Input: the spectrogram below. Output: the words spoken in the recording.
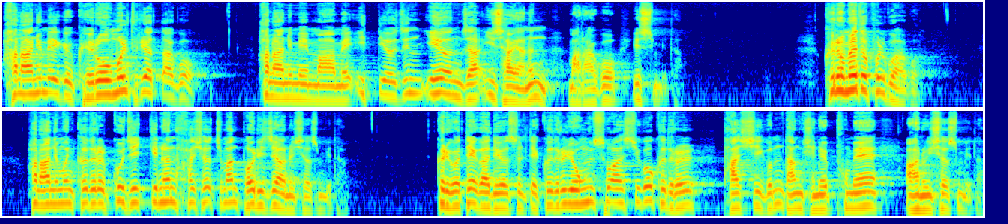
하나님에게 괴로움을 드렸다고 하나님의 마음에 잇대어진 예언자 이사야는 말하고 있습니다. 그럼에도 불구하고 하나님은 그들을 꾸짖기는 하셨지만 버리지 않으셨습니다. 그리고 때가 되었을 때 그들을 용서하시고 그들을 다시금 당신의 품에 안으셨습니다.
